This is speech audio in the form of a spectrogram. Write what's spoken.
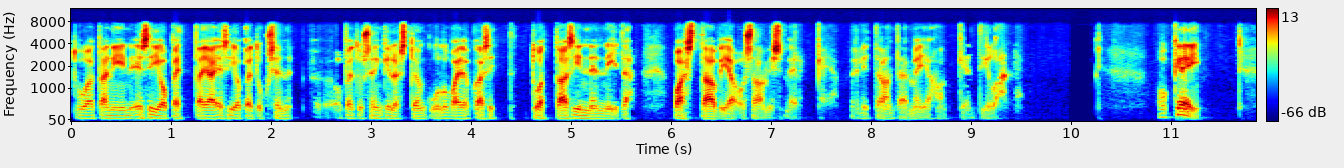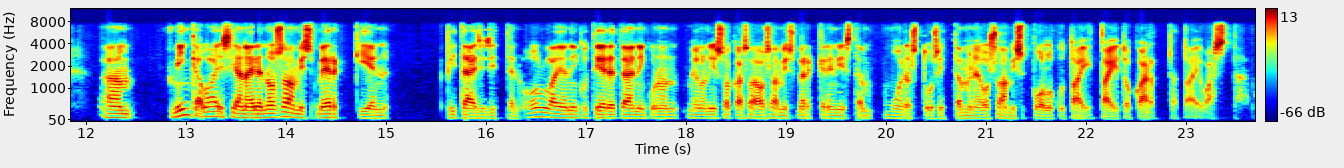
tuota, niin esiopettaja, esiopetuksen opetushenkilöstöön kuuluva, joka sitten tuottaa sinne niitä vastaavia osaamismerkkejä. Eli tämä on tämä meidän hankkeen tilanne. Okei. Ähm, minkälaisia näiden osaamismerkkien pitäisi sitten olla, ja niin kuin tiedetään, niin kun on, meillä on iso kasa osaamismerkkejä, niin niistä muodostuu sitten tämmöinen osaamispolku tai taitokartta tai vastaava.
